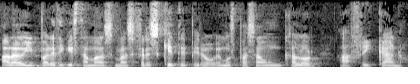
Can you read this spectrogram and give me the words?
Ahora hoy parece que está más, más fresquete, pero hemos pasado un calor africano.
